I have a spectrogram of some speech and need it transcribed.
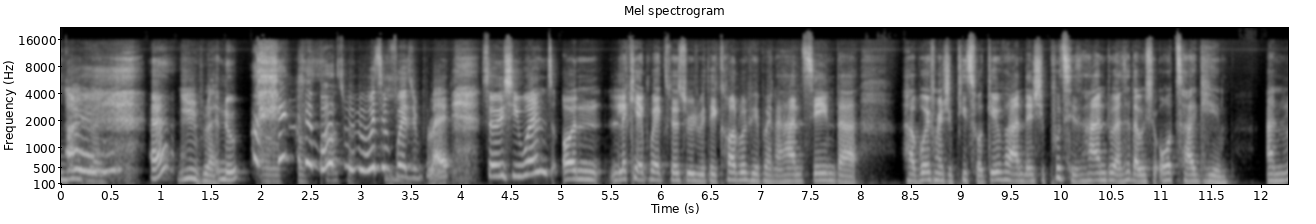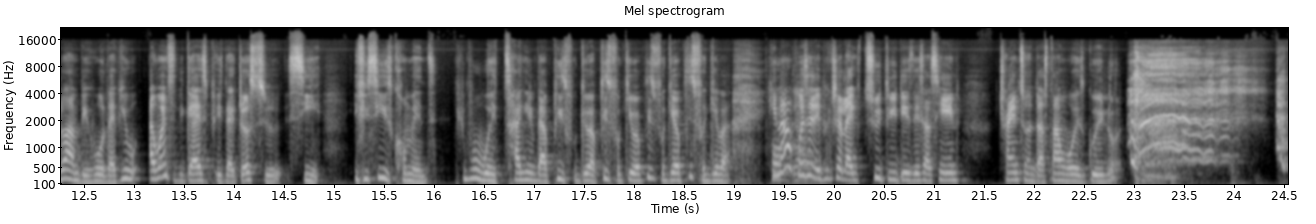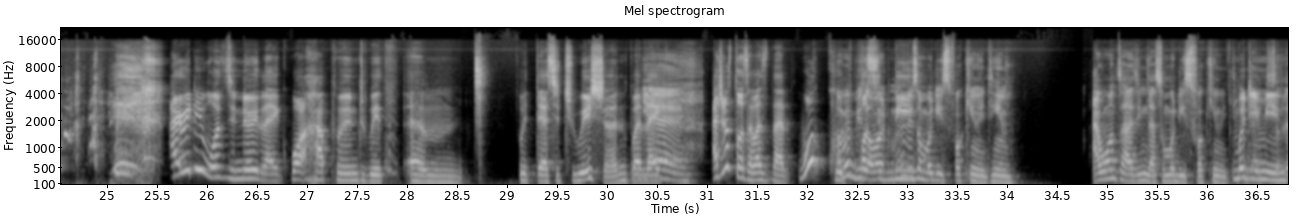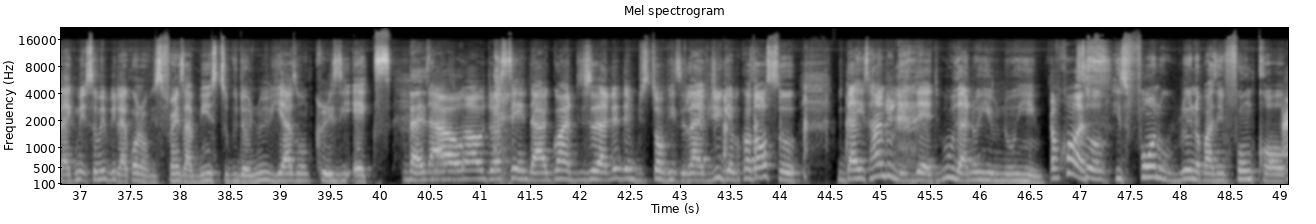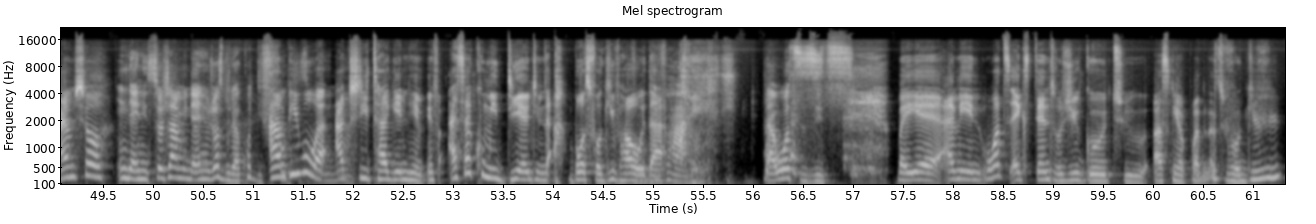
huh? Did you reply? No. but we've been waiting for his reply. So she went on Lekki Express Road with a cardboard paper in her hand saying that her boyfriend should please forgive her. And then she put his hand and said that we should all tag him. And lo and behold, like people, I went to the guy's page like just to see if you see his comments, people were tagging that please forgive her, please forgive her, please forgive her, please forgive her. He Poor now posted a picture like two, three days later saying, trying to understand what is going on. I really want to know like what happened with um with their situation, but Yeah. like I just thought about that. What Or could maybe, possibly maybe somebody is fucking with him. I want to assume that somebody is fucking with him. What do you Like, so- mean? like, may- so maybe like one of his friends are being stupid, or maybe he has one crazy ex That is now- just saying that go and so that let them disturb his life. Do you get? Because also that his handle is dead. People that know him know him. Of course. So his phone will blowing up as in phone call. I'm sure. and then his social media, he'll just be like, "What the fuck?" And people were going on? actually tagging him. If I said Kumi DM'd him that "Ah, boss forgive her with that. That. that what is it? But yeah, I mean, what extent would you go to asking your partner to forgive you?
